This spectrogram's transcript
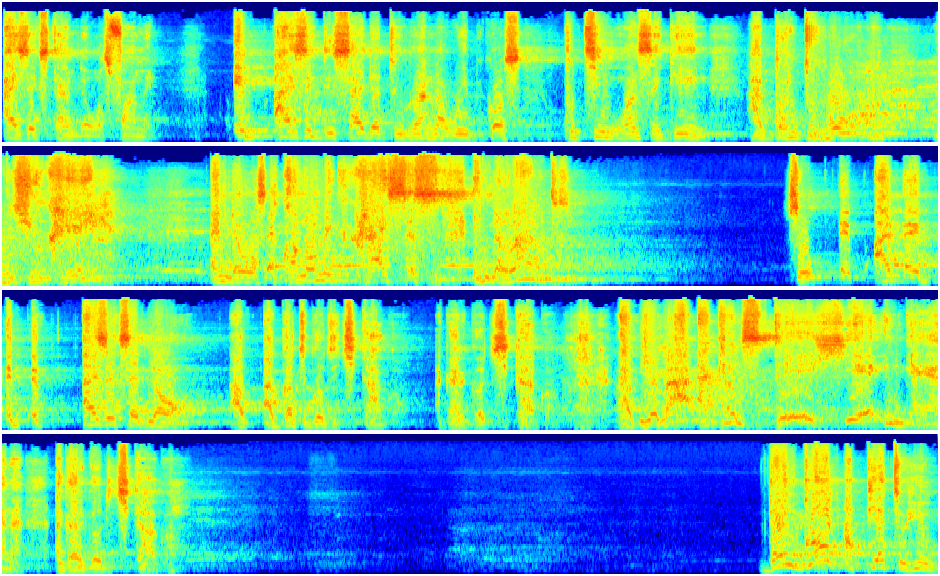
Isaac's time, there was famine. Isaac decided to run away because Putin once again had gone to war with Ukraine and there was economic crisis in the land. So eh, I, I, I, Isaac said, no, I, have got to go to Chicago. I got to go to Chicago. Uh, I, I can't stay here in Guyana. I got to go to Chicago. Then God appeared to him.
